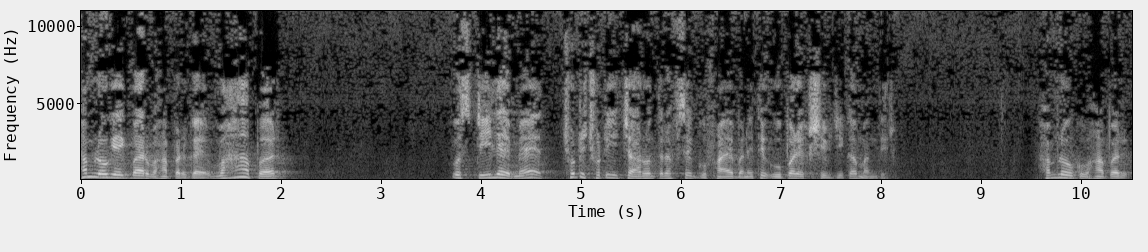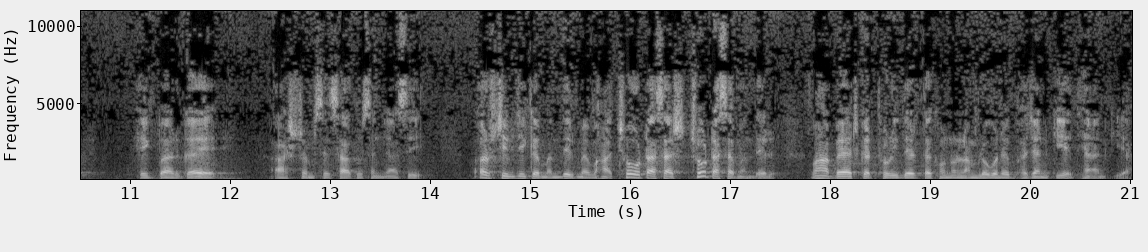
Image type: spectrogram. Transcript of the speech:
हम लोग एक बार वहाँ पर गए। वहाँ पर उस टीले में छोटी छोटी चारों तरफ़ से गुफाएँ बनी थी, ऊपर एक शिव जी का मंदिर। हम लोग वहाँ पर एक बार गए आश्रम से साधु सन्यासी और शिव जी के मंदिर में वहाँ छोटा सा छोटा सा मंदिर, वहाँ बैठकर थोड़ी देर तक उन्होंने हम लोगों ने भजन किए, ध्यान किया।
